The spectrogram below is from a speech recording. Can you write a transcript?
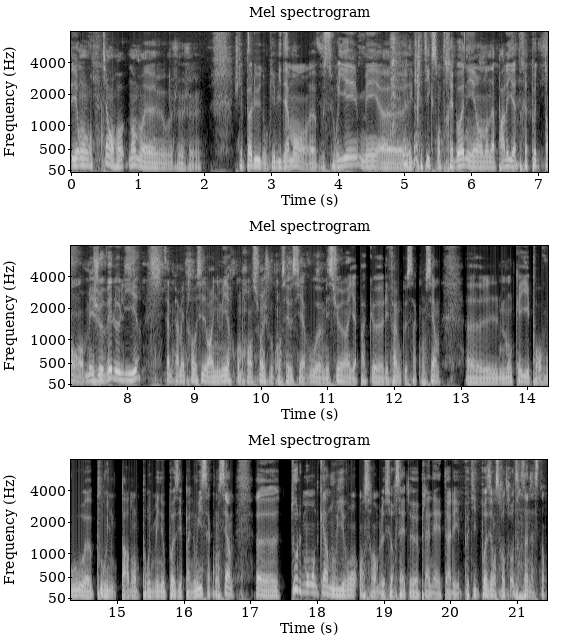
et on tiens non je je je l'ai pas lu donc évidemment euh, vous souriez mais euh, les critiques sont très bonnes et on en a parlé il y a très peu de temps. Mais je vais le lire. Ça me permettra aussi d'avoir une meilleure compréhension et je vous conseille aussi à vous messieurs hein, il n'y a pas que les femmes que ça concerne. Mon cahier pour vous pour une pardon pour une ménopause épanouie ça concerne tout le monde car nous vivons ensemble sur cette planète. Allez, petite pause et on se dans un instant.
